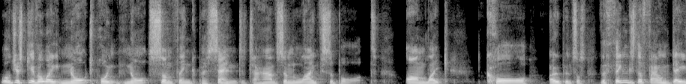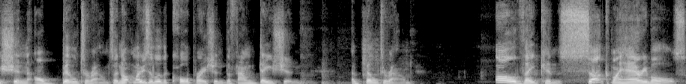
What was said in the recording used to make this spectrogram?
we'll just give away 0.0 something percent to have some life support on like core open source, the things the foundation are built around. So not Mozilla the corporation, the foundation are built around. Oh, they can suck my hairy balls.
